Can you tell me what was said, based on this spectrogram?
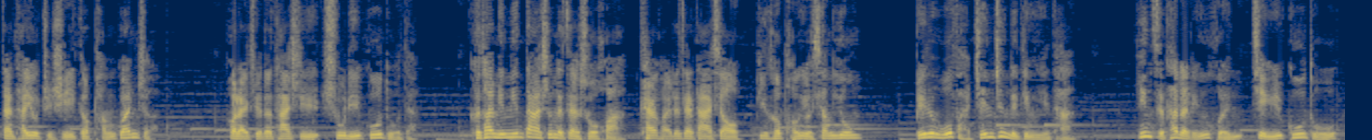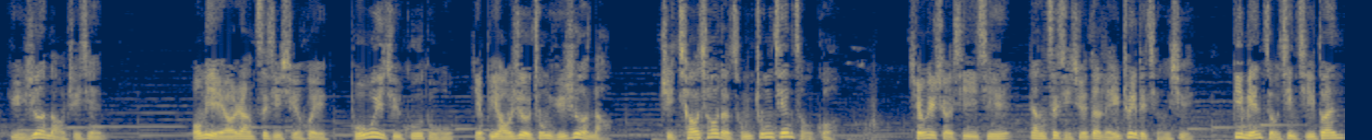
但他又只是一个旁观者。后来觉得他是疏离孤独的。可他明明大声的在说话，开怀的在大笑，并和朋友相拥，别人无法真正的定义他，因此他的灵魂介于孤独与热闹之间。我们也要让自己学会不畏惧孤独，也不要热衷于热闹，只悄悄的从中间走过，学会舍弃一些让自己觉得累赘的情绪，避免走进极端，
